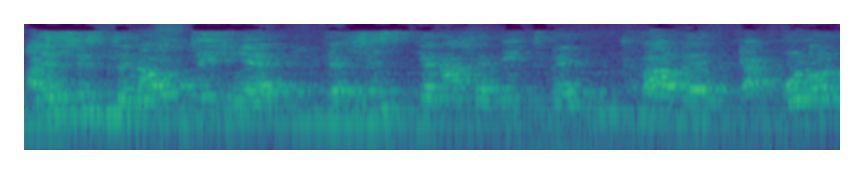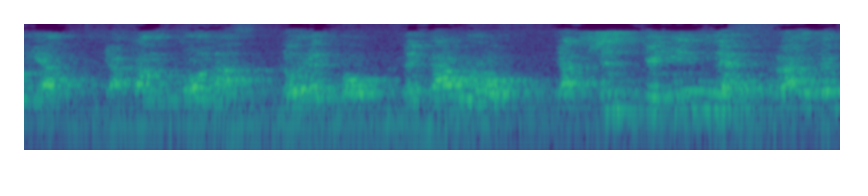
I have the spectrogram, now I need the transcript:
ale wszyscy na obczyźnie, że wszystkie nasze bitwy krwawe jak Polonia, jak Ancona, Loreto, Metauro, jak wszystkie inne razem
